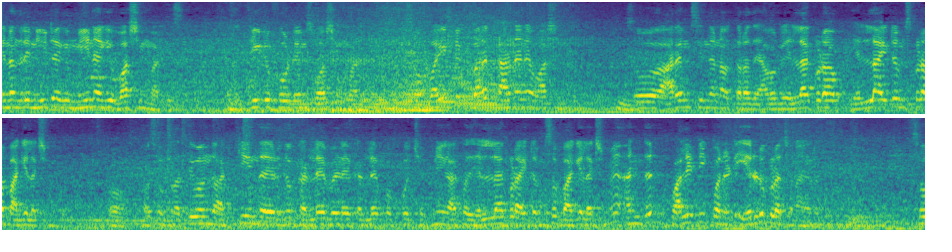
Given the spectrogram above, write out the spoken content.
ಏನಂದ್ರೆ ನೀಟಾಗಿ ಮೀನಾಗಿ ವಾಷಿಂಗ್ ಮಾಡ್ತೀವಿ sir three to four times washing ಮಾಡ್ತೀವಿ ಸೊ ವೈಫಿಗೆ ಬರೋಕ್ಕೆ ಕಾರಣನೇ ವಾಷಿಂಗ್ ಸೊ ಆರ್ ಎಂ ಸಿಂದ ನಾವು ತರೋದು. ಯಾವಾಗ ಎಲ್ಲ ಕೂಡ ಎಲ್ಲ ಐಟಮ್ಸ್ ಕೂಡ ಭಾಗ್ಯಲಕ್ಷ್ಮಿ. ಸೊ ಪ್ರತಿಯೊಂದು ಅಕ್ಕಿಯಿಂದ ಹಿಡಿದು ಕಡಲೆಬೇಳೆ ಕಡಲೆಪಪ್ಪು ಚಟ್ನಿಗೆ ಹಾಕೋದು ಎಲ್ಲ ಕೂಡ items Bhagyalakshmi. And then quality quality ಎರಡು ಕೂಡ ಚೆನ್ನಾಗಿರುತ್ತೆ. ಸೊ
